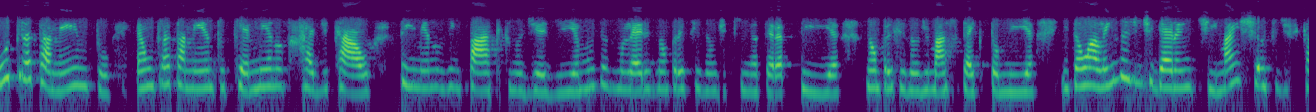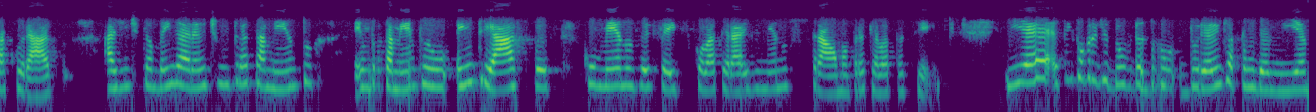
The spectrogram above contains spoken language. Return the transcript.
o tratamento é um tratamento que é menos radical, tem menos impacto no dia a dia. Muitas mulheres não precisam de quimioterapia, não precisam de mastectomia. Então, além da gente garantir mais chance de ficar curado, a gente também garante um tratamento, um tratamento entre aspas, com menos efeitos colaterais e menos trauma para aquela paciente. E é, sem sombra de dúvida, durante a pandemia,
